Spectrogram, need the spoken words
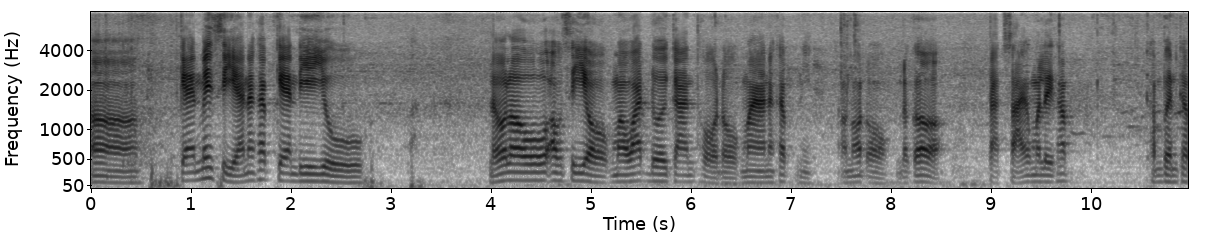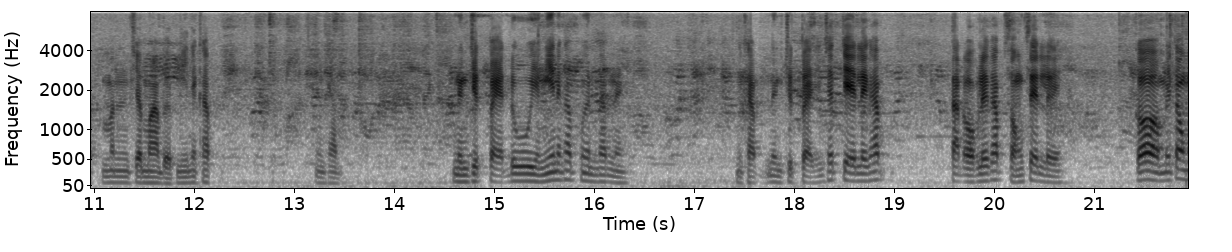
เออแกนไม่เสียนะครับ แกนดีอยู่ แล้วเราเอา C ออกมาวัดโดยการถอดออกมานะครับนี่เอาน็อตออกแล้วก็ตัดสายออกมาเลยครับคำเพื่อนครับมันจะมาแบบนี้นะครับนี่ครับหนึ่งจุดแปดดูอย่างนี้นะครับเพื่อนครับนี่นี่ครับหนึ่งจุดแปดชัดเจนเลยครับ ตัดออกเลยครับสองเส้นเลย ก็ไม่ต้อง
